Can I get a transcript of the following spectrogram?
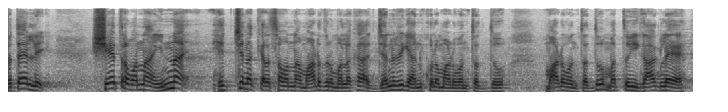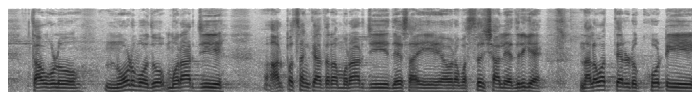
ಜೊತೆಯಲ್ಲಿ ಕ್ಷೇತ್ರವನ್ನು ಇನ್ನೂ ಹೆಚ್ಚಿನ ಕೆಲಸವನ್ನು ಮಾಡೋದ್ರ ಮೂಲಕ ಜನರಿಗೆ ಅನುಕೂಲ ಮಾಡುವಂಥದ್ದು ಮಾಡುವಂಥದ್ದು ಮತ್ತು ಈಗಾಗಲೇ ತಾವುಗಳು ನೋಡ್ಬೋದು ಮೊರಾರ್ಜಿ, ಅಲ್ಪಸಂಖ್ಯಾತರ ಮೊರಾರ್ಜಿ ದೇಸಾಯಿ ಅವರ ವಸತಿ ಶಾಲೆ ಎದುರಿಗೆ ನಲವತ್ತೆರಡು ಕೋಟಿ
